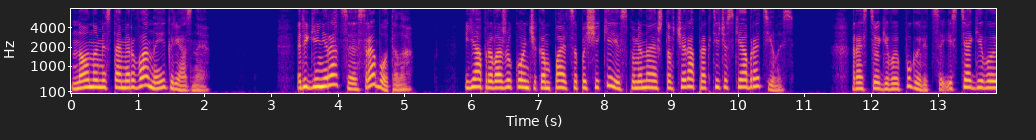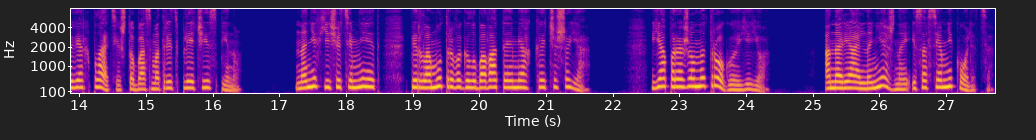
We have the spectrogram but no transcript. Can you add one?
но оно местами рваное и грязное. Регенерация сработала. Я провожу кончиком пальца по щеке и вспоминаю, что вчера практически обратилась. Растёгиваю пуговицы и стягиваю вверх платья, чтобы осмотреть плечи и спину. На них еще темнеет перламутрово-голубоватая мягкая чешуя. Я пораженно трогаю ее. Она реально нежная и совсем не колется.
